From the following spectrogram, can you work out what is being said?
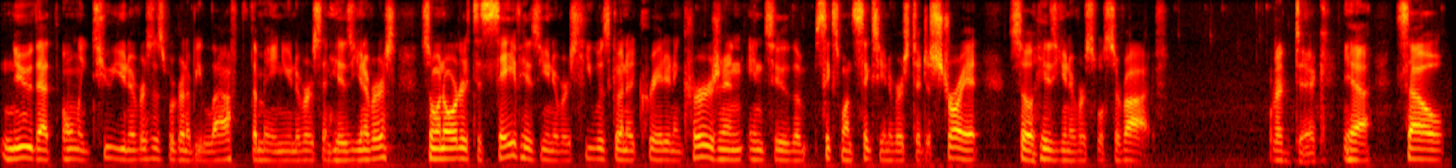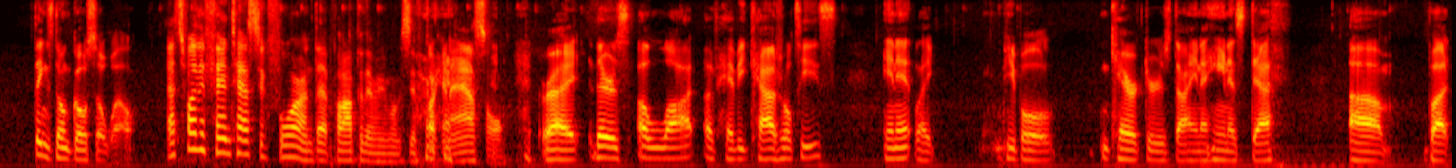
knew that only two universes were going to be left the main universe and his universe so in order to save his universe he was going to create an incursion into the 616 universe to destroy it so his universe will survive What a dick. Yeah. So things don't go so well. That's why the Fantastic Four aren't that popular anymore. Because they're a fucking asshole. Right. There's a lot of heavy casualties in it, like people, characters dying a heinous death. Um, but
